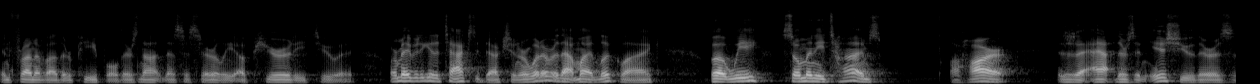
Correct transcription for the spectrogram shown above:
in front of other people. There's not necessarily a purity to it. Or maybe to get a tax deduction or whatever that might look like. But we, so many times, our heart, there's, a, there's an issue, there is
